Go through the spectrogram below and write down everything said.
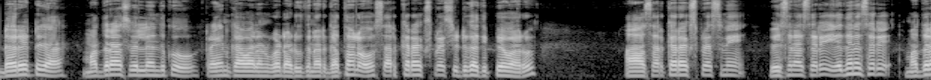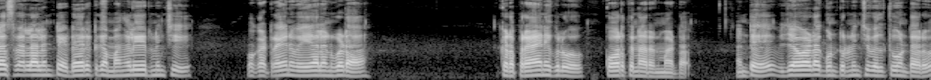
డైరెక్ట్గా మద్రాసు వెళ్ళేందుకు ట్రైన్ కావాలని కూడా అడుగుతున్నారు. గతంలో సర్కార్ ఎక్స్ప్రెస్ ఇటుగా తిప్పేవారు. ఆ సర్కార్ ఎక్స్ప్రెస్ని వేసినా సరే ఏదైనా సరే మద్రాసు వెళ్ళాలంటే డైరెక్ట్గా మంగళగిరి నుంచి ఒక ట్రైన్ వేయాలని కూడా ఇక్కడ ప్రయాణికులు కోరుతున్నారనమాట అంటే విజయవాడ గుంటూరు నుంచి వెళ్తూ ఉంటారు.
